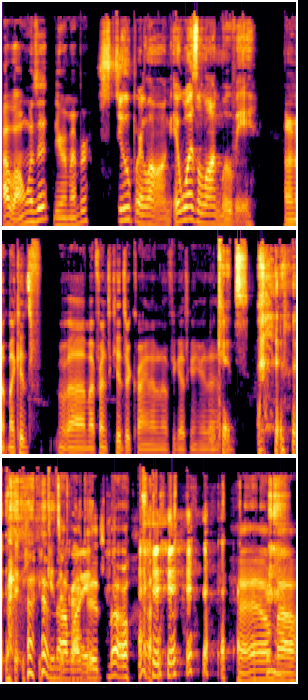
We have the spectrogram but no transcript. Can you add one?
How long was it? Do you remember? Super long. It was a long movie. I don't know. My kids, uh, my friend's kids are crying. I don't know if you guys can hear that. Kids. Kids Not are my kids. No. Hell no.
